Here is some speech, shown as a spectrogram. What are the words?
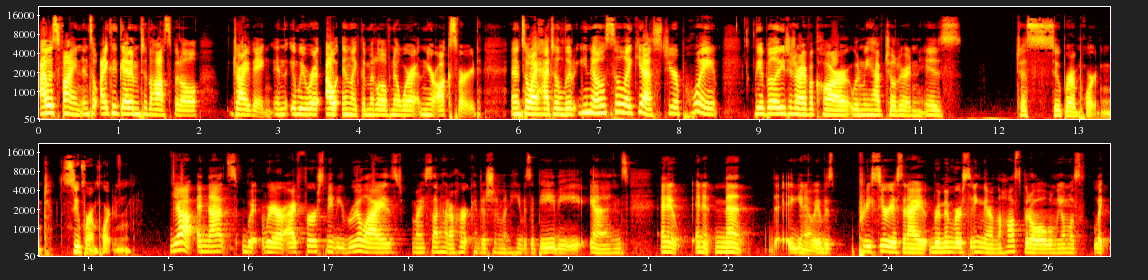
I was fine. And so I could get him to the hospital driving and, we were out in like the middle of nowhere near Oxford. And so I had to, you know, so like, yes, to your point, the ability to drive a car when we have children is just super important. Super important. Yeah, and that's wh- where I first maybe realized my son had a heart condition when he was a baby, and and it and it meant you know it was pretty serious. And i remember sitting there in the hospital when we almost like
